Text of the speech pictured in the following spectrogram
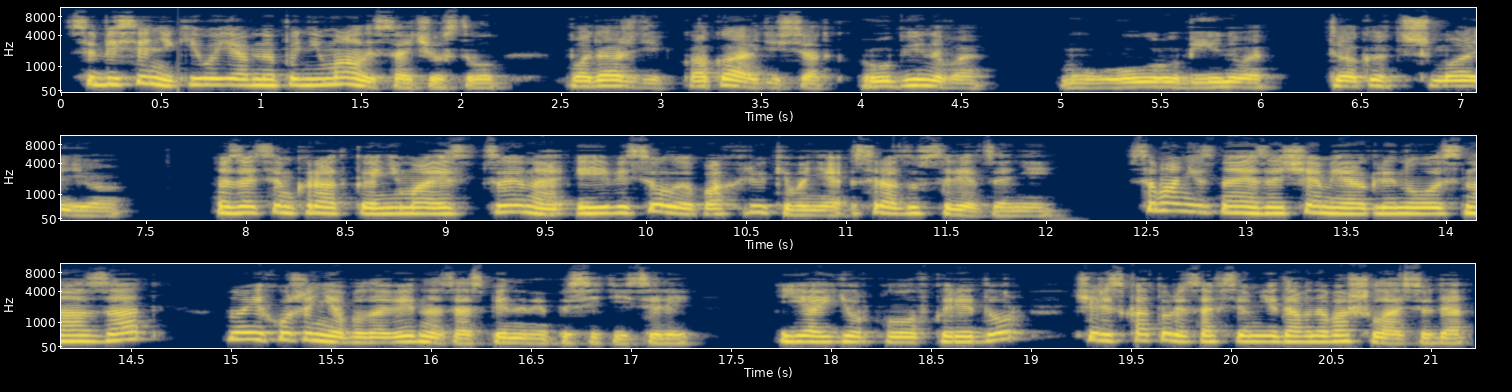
Собеседник его явно понимал и сочувствовал. Подожди, какая десятка? Рубиновая? О, рубиновая. Так это ж моя. Затем краткая немая сцена и веселое похрюкивание сразу вслед за ней. Сама не зная, зачем я оглянулась назад, но их уже не было видно за спинами посетителей. Я юркнула в коридор, через который совсем недавно вошла сюда.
